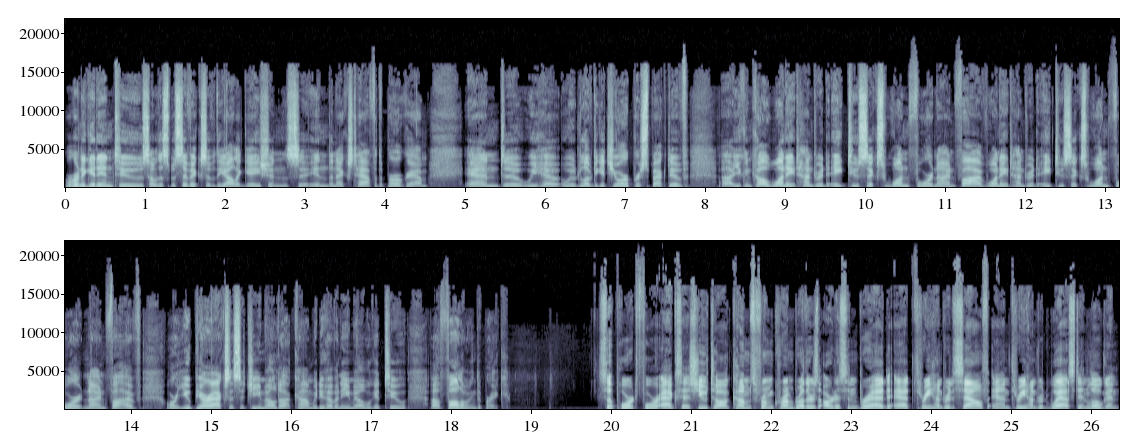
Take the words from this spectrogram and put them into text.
We're going to get into some of the specifics of the allegations in the next half of the program, and we have we would love to get your perspective perspective. Uh, you can call 1 800 826 1495, 1 800 826 1495, or at gmail.com. We do have an email we'll get to uh, following the break. Support for Access Utah comes from Crumb Brothers Artisan Bread at 300 South and 300 West in Logan.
